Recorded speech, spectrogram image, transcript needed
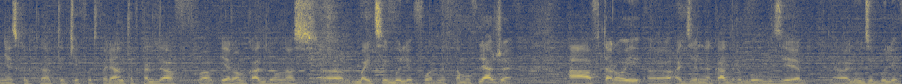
несколько таких вот вариантов, когда в первом кадре у нас э, бойцы были в форме в камуфляже, а второй э, отдельно кадр был, где э, люди были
